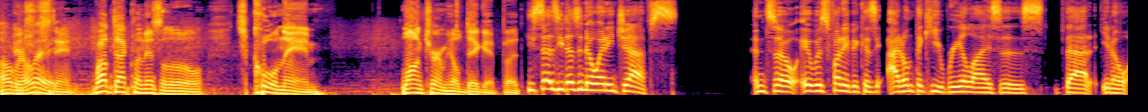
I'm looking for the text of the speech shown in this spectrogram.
Oh, really? Interesting. Well, Declan is a little. It's a cool name. Long term, he'll dig it, but He says he doesn't know any Jeffs. And so it was funny because I don't think he realizes that, you know,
